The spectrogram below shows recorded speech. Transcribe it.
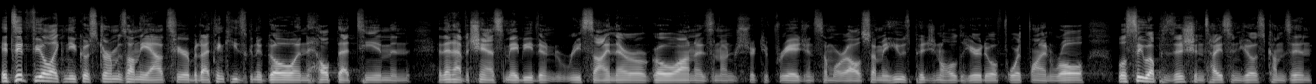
it did feel like Nico Sturm is on the outs here, but I think he's going to go and help that team and, and then have a chance to maybe even re-sign there or go on as an unrestricted free agent somewhere else. I mean, he was pigeonholed here to a fourth line role. We'll see what position Tyson Jost comes in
